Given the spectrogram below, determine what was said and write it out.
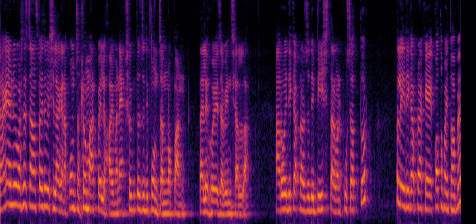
ঢাকা ইউনিভার্সিটি চান্স পাইতে বেশি লাগে না, পঞ্চান্ন মার্ক পেলে হয় মানে একশোর ভিতরে যদি পঞ্চান্ন পান, তাহলে হয়ে যাবে ইনশাল্লাহ আর ওইদিকে আপনার যদি বিশ, তার মানে পঁচাত্তর, তাহলে এদিকে আপনাকে কত পাইতে হবে?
